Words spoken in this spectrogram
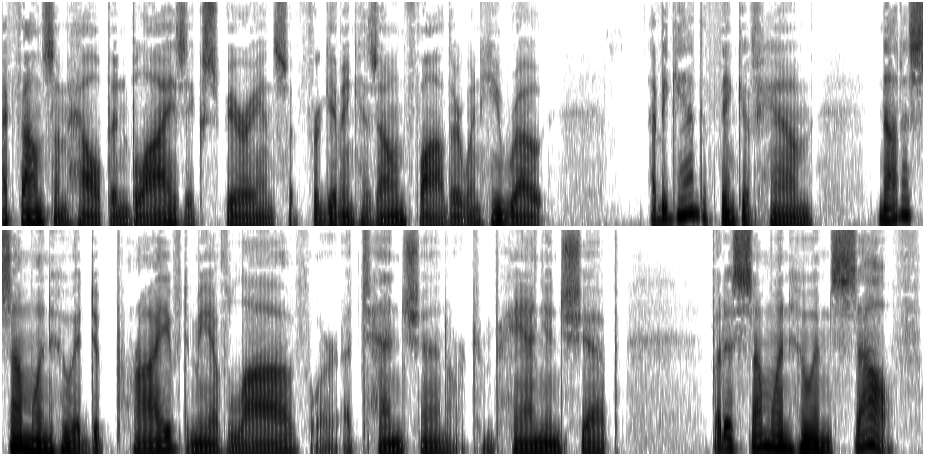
I found some help in Bly's experience of forgiving his own father when he wrote, I began to think of him not as someone who had deprived me of love or attention or companionship, but as someone who himself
